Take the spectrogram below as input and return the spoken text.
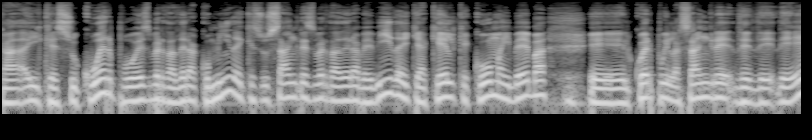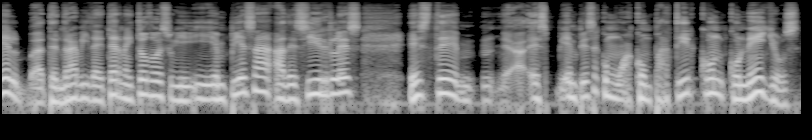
ah, y que su cuerpo es verdadera comida y que su sangre es verdadera bebida y que aquel que coma y beba eh, el cuerpo y la sangre de, él ah, tendrá vida eterna y todo eso. Y, empieza a decirles, este, mm, empieza como a compartir con, con ellos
